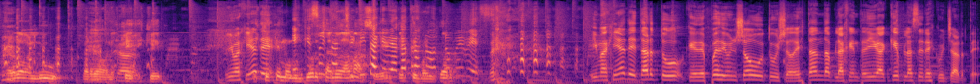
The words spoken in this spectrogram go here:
Perdón, Lu, perdón. Es No. que, es que, es que Imagínate. este Es que soy ya no da tan más. chiquita ¿eh? que de acá Este atrás no, monitor- no me ves. Imagínate, Tartu, que después de un show tuyo de stand-up la gente diga qué placer escucharte.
